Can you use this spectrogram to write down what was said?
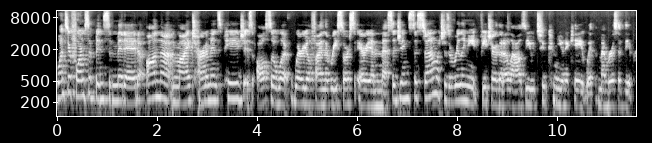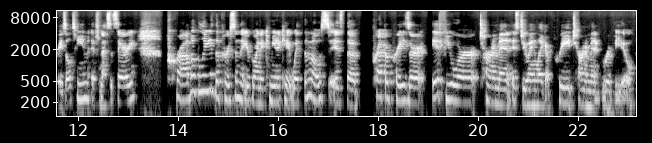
Once your forms have been submitted, on that My Tournaments page is also what where you'll find the resource area messaging system, which is a really neat feature that allows you to communicate with members of the appraisal team if necessary. Probably the person that you're going to communicate with the most is the prep appraiser if your tournament is doing like a pre-tournament review.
